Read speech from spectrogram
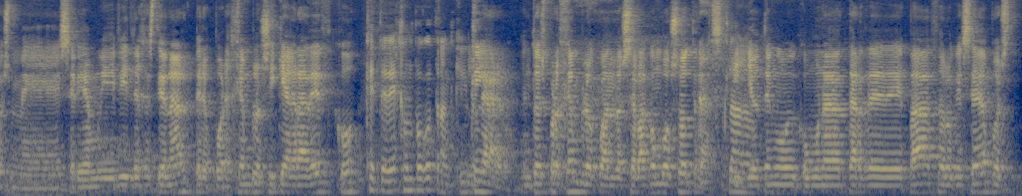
pues me sería muy difícil de gestionar, pero por ejemplo, sí que agradezco. Que te deje un poco tranquilo. Claro, entonces, por ejemplo, cuando se va con vosotras Claro. y yo tengo como una tarde de paz o lo que sea, pues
